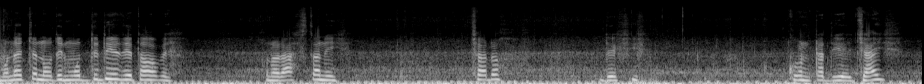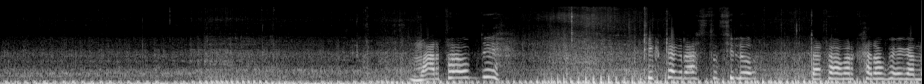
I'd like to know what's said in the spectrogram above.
মনে হচ্ছে নদীর মধ্যে দিয়ে যেতে হবে। কোনো রাস্তা নেই। চলো, দেখি কোনটা দিয়ে যাই। মারফা অবধি ঠিকঠাক রাস্তা ছিল, তারপর আবার খারাপ হয়ে গেল।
